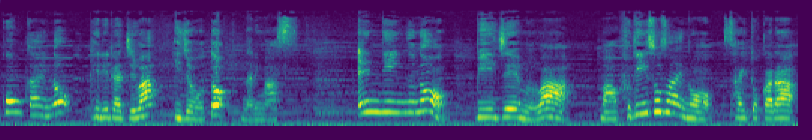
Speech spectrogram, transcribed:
今回のペリラジは以上となります。エンディングの BGM はまあ、フリー素材のサイトから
